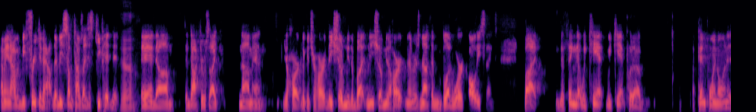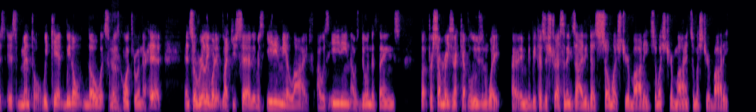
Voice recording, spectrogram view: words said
I mean, I would be freaking out. There'd be sometimes I just keep hitting it. Yeah. And um, the doctor was like, nah, man, your heart, look at your heart. And he showed me the button, he showed me the heart, and there was nothing, blood work, all these things. But the thing that we can't we can't put a a pinpoint on is is mental. We can't we don't know what somebody's yeah. going through in their head. And so really what it like you said, it was eating me alive. I was eating, I was doing the things, but for some reason I kept losing weight because the stress and anxiety does so much to your body, so much to your mind, so much to your body.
